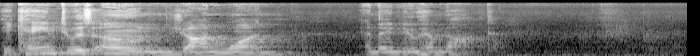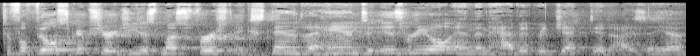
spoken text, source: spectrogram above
He came to his own, John 1, and they knew him not. To fulfill Scripture, Jesus must first extend the hand to Israel and then have it rejected. Isaiah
